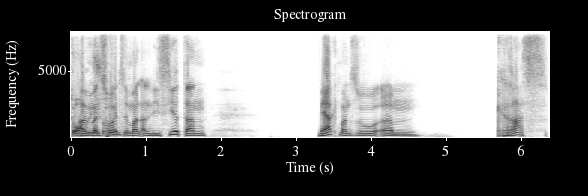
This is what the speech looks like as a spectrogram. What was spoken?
Doch, Aber wenn man es heute mal analysiert, dann merkt man so, ähm, krass,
